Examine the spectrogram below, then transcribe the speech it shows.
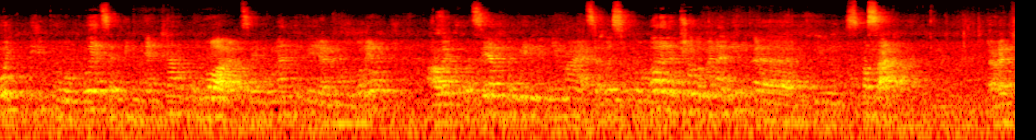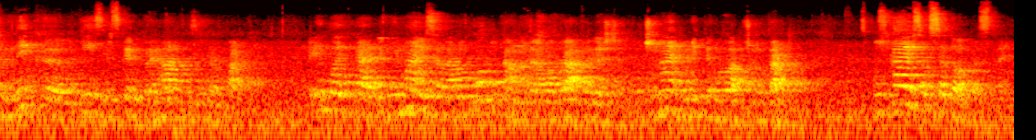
боль біль провокується підняттям гори. Цей момент, який я не говорив, але пацієнт, який піднімається високо гори, якщо до мене він е, спасатель. Рятівник е, одній з гірських бригад у Закарпатті. Він коли каже, піднімаюся на роботу, там треба брати вище, починає боліти голова, чому так? Спускаюся, все добре стає.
